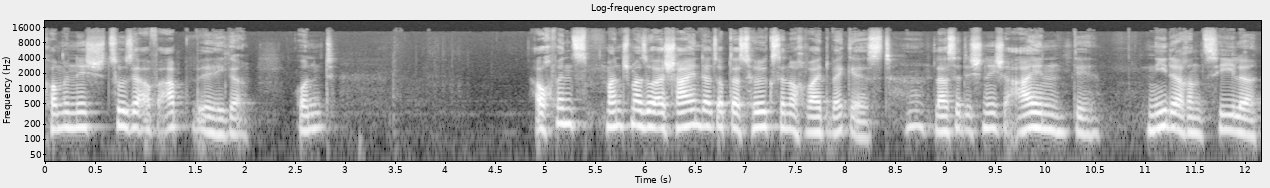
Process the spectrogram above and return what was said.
Komme nicht zu sehr auf Abwege. Und auch wenn es manchmal so erscheint, als ob das Höchste noch weit weg ist, lasse dich nicht ein, die niederen Ziele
